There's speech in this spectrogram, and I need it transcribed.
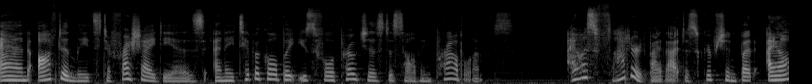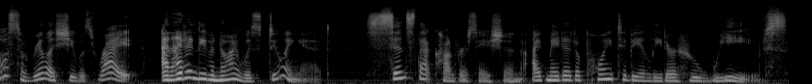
and often leads to fresh ideas and atypical but useful approaches to solving problems. I was flattered by that description, but I also realized she was right, and I didn't even know I was doing it. Since that conversation, I've made it a point to be a leader who weaves,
